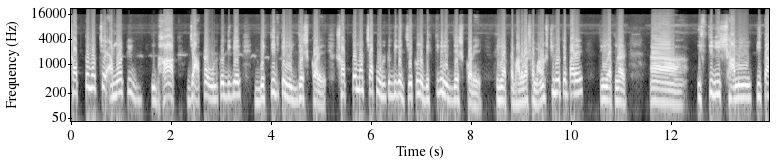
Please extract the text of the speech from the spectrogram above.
সপ্তম হচ্ছে এমন একটি ভাগ যা আপনার উল্টো দিকের ব্যক্তিকে নির্দেশ করে। সপ্তম হচ্ছে আপনার উল্টো দিকে যে কোনো ব্যক্তিকে নির্দেশ করে। তিনি আপনার ভালোবাসা মানুষটি হতে পারে, তিনি আপনার স্ত্রী, স্বামী, পিতা,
